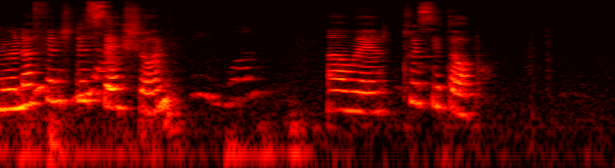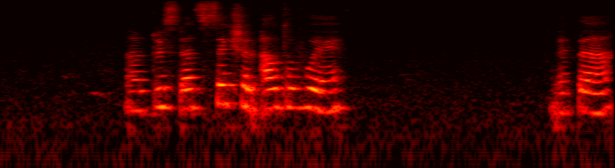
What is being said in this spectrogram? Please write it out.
and when I finish this section I will twist it up. I'll twist that section out of way like that.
